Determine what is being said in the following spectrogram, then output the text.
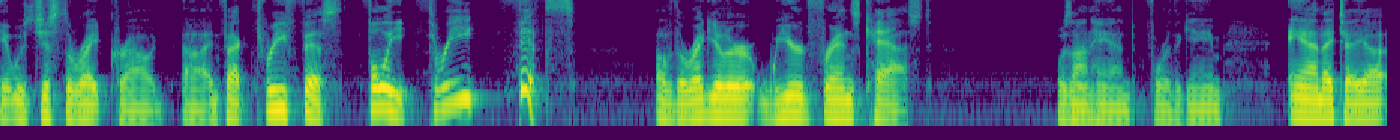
it was just the right crowd. Uh, in fact, three fifths, fully three fifths of the regular Weird Friends cast was on hand for the game. And I tell you,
